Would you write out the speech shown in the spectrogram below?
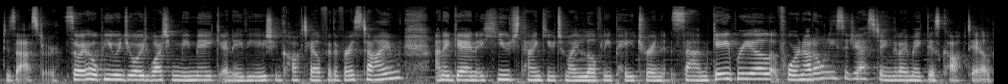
disaster disaster. So I hope you enjoyed watching me make an aviation cocktail for the first time. And again, a huge thank you to my lovely patron, Sam Gabriel, for not only suggesting that I make this cocktail,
